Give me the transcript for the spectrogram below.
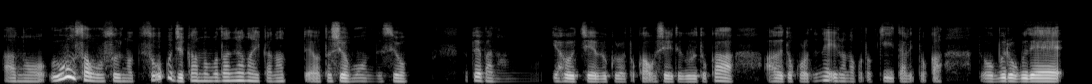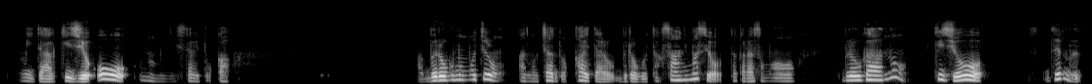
あの、右往左往するのってすごく時間の無駄じゃないかなって私は思うんですよ。例えば、あの、ヤフー知恵袋とか教えてくるとか、ああいうところでね、いろんなこと聞いたりとか、とブログで見た記事を鵜呑みにしたりとか、ブログももちろん、あの、ちゃんと書いてあるブログたくさんありますよ。だからその、ブロガーの記事を全部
